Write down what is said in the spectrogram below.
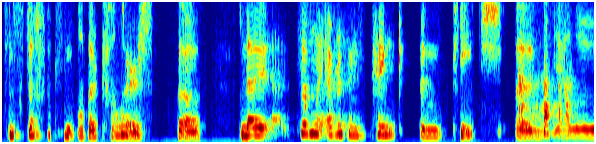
some stuff with some other colours. So now suddenly everything's pink and peach and yellow.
